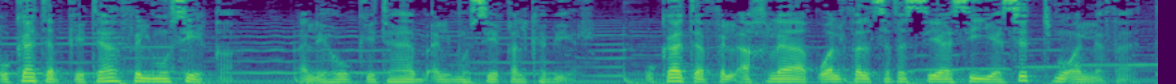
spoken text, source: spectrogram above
وكتب كتاب في الموسيقى اللي هو كتاب الموسيقى الكبير وكتب في الأخلاق والفلسفة السياسية ست مؤلفات.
